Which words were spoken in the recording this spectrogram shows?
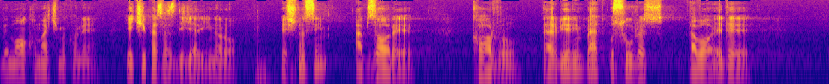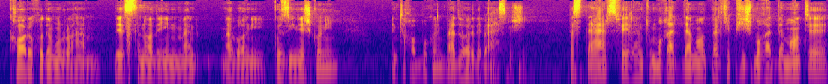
به ما کمک می‌کنه. یکی پس از دیگری اینا رو بشناسیم. ابزار کار رو در بیاریم. بعد اصولش قواعد کار خودمون رو هم به استناد این مبانی گزینش کنیم انتخاب بکنیم بعد وارد بحث بشیم. پس درس فعلا تو مقدمات بلکه پیش مقدمات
